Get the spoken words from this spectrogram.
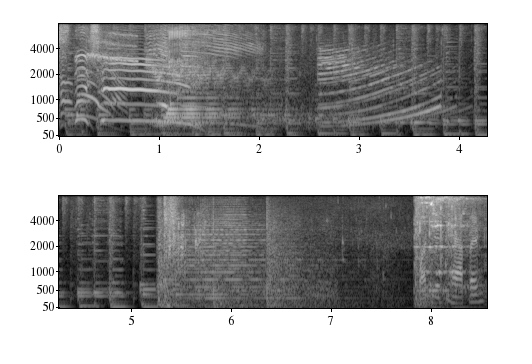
Smushy! Just happened?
